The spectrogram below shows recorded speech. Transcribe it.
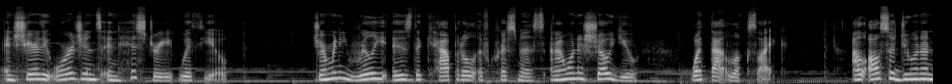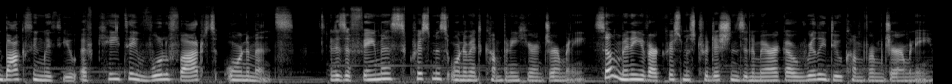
and share the origins and history with you. Germany really is the capital of Christmas, and I want to show you what that looks like. I'll also do an unboxing with you of Kate Wohlfahrt ornaments. It is a famous Christmas ornament company here in Germany. So many of our Christmas traditions in America really do come from Germany.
